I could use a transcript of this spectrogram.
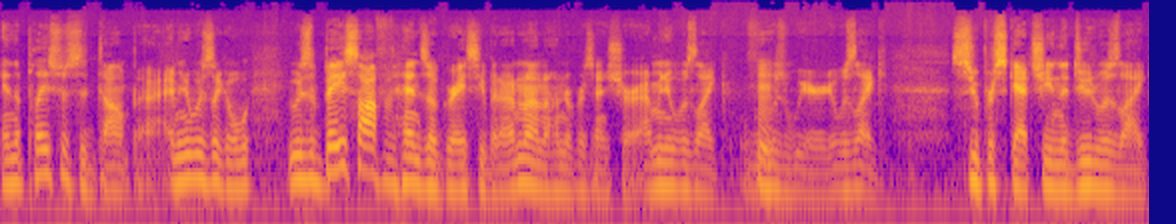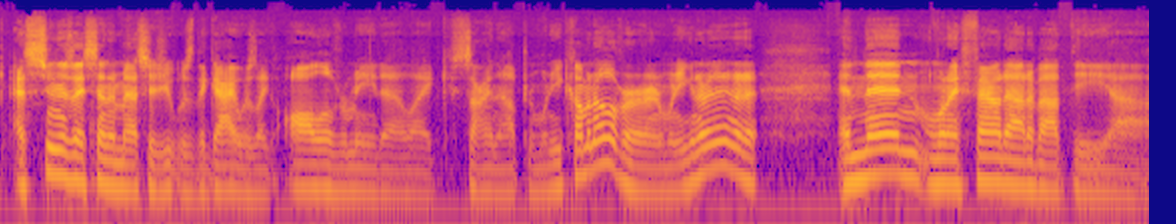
and the place was a dump. I mean, it was like a. It was a base off of Renzo Gracie, but I'm not 100 percent sure. I mean, it was like it was weird. It was like super sketchy, and the dude was like, as soon as I sent a message, it was the guy was like all over me to like sign up, and when are you coming over, and when are you gonna. And then when I found out about the uh,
